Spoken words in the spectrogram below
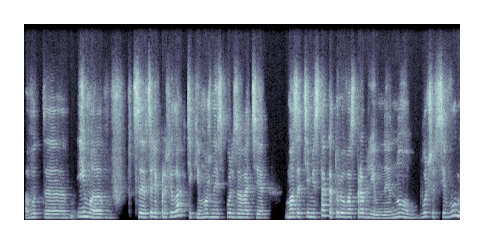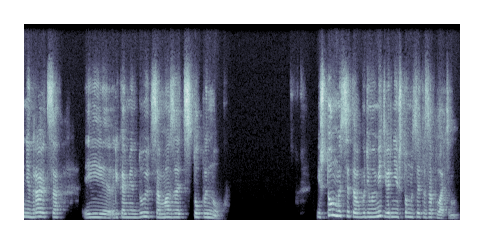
Вот э, им э, в целях профилактики можно использовать, э, мазать те места, которые у вас проблемные. Но больше всего мне нравится и рекомендуется мазать стопы ног. И что мы с этого будем иметь, вернее, что мы за это заплатим?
